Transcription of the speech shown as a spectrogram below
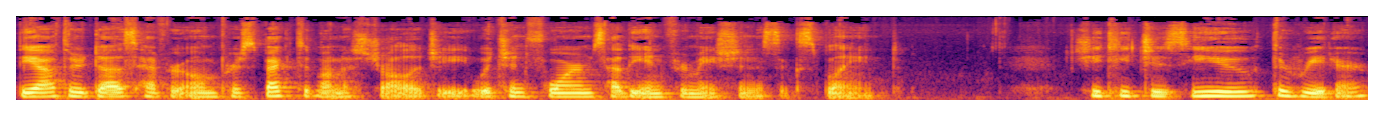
The author does have her own perspective on astrology, which informs how the information is explained. She teaches you, the reader,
